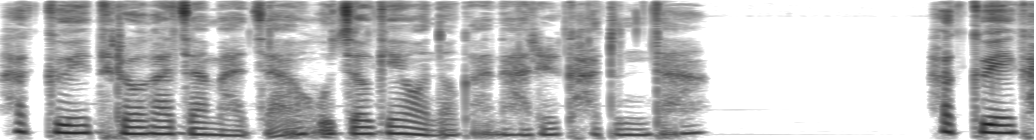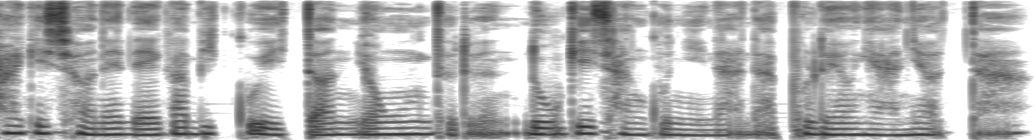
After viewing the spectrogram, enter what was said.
학교에 들어가자마자 호적의 언어가 나를 가둔다. 학교에 가기 전에 내가 믿고 있던 영웅들은 노기 장군이나 나폴레옹이 아니었다.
